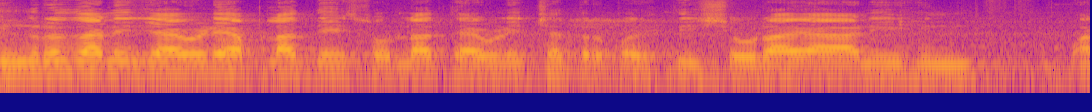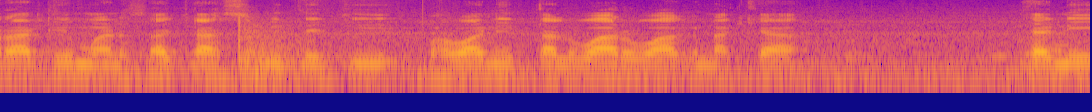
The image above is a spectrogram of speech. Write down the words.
इंग्रजांनी ज्यावेळी आपला देश सोडला त्यावेळी छत्रपती शिवराया आणि हिंद मराठी माणसाच्या अस्मितेची भवानी तलवार वाघ नाख्या त्यांनी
